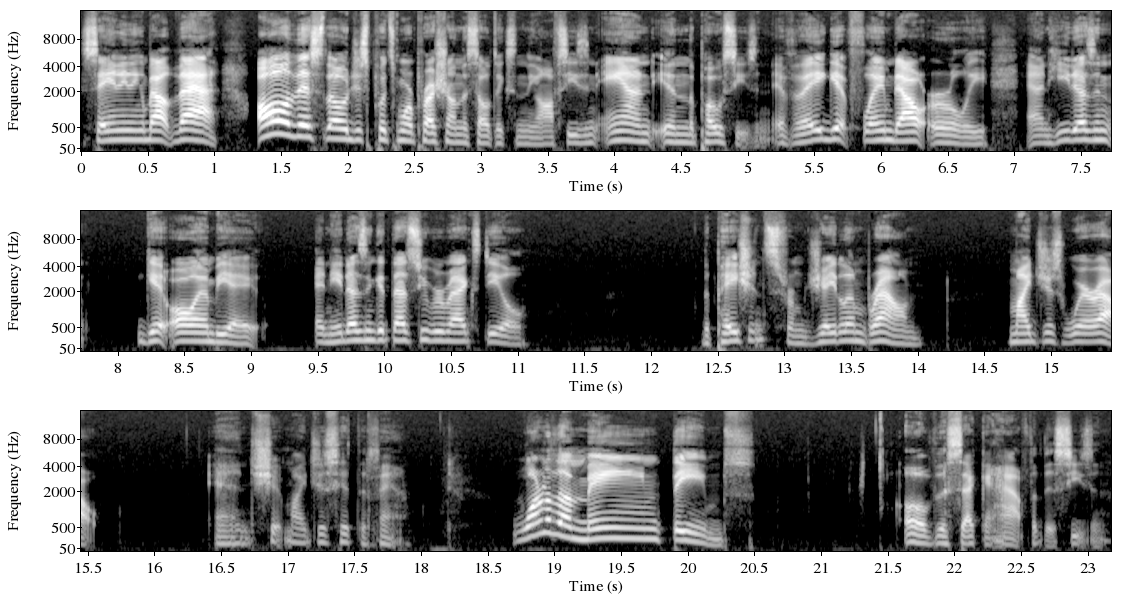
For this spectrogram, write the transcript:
say anything about that. All of this, though, just puts more pressure on the Celtics in the offseason and in the postseason. If they get flamed out early and he doesn't get all NBA and he doesn't get that Supermax deal, the patience from Jaylen Brown might just wear out and shit might just hit the fan. One of the main themes of the second half of this season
